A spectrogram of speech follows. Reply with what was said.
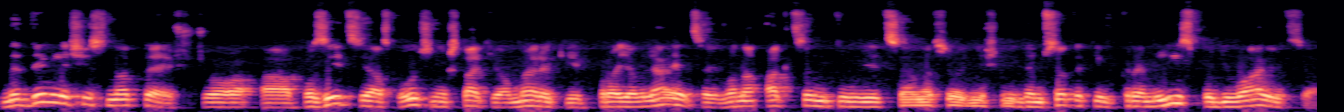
не дивлячись на те, що а, позиція Сполучених Штатів Америки проявляється і вона акцентується на сьогоднішній день, все таки в Кремлі сподіваються,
